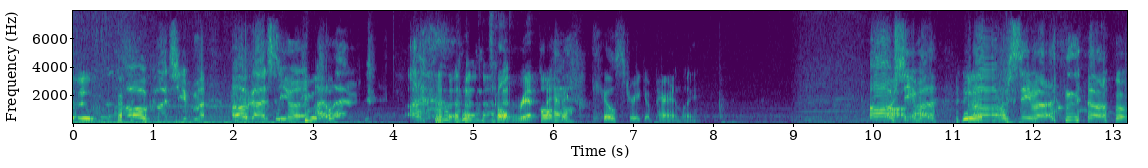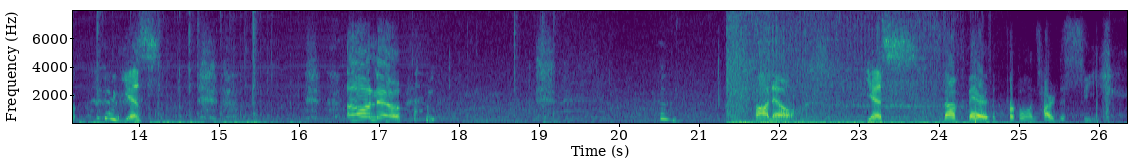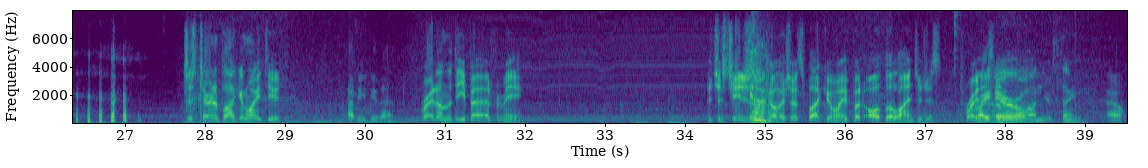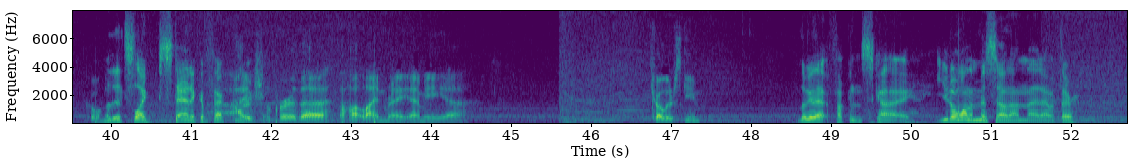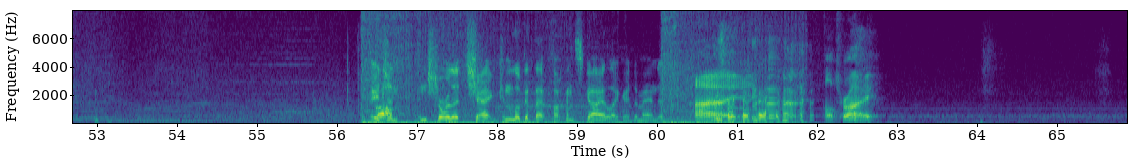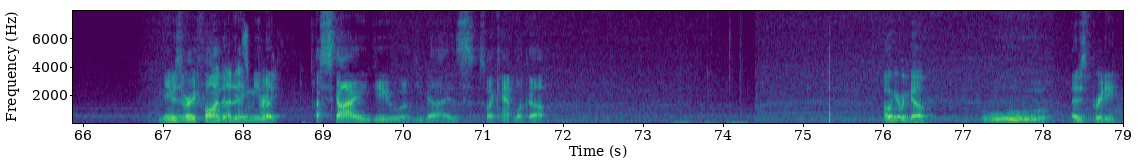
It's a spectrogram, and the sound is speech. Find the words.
oh god, Shima. Oh god, Shima. I live. it's called Rip. I had a kill streak apparently. Oh, Oh, Shima. Oh, Shima. no. yes. Oh no. Oh no. Yes. It's not fair. The purple one's hard to see. Just turn it black and white, dude. How do you do that? Right on the D-pad for me. It just changes the color so it's black and white, but all the lines are just bright Right as hell. arrow on your thing, Oh, cool. but it's like static effect I version. prefer the the hotline Miami uh, color scheme. Look at that fucking sky. You don't want to miss out on that out there. Agent, ensure that chat can look at that fucking sky like I demanded. I, I'll try. The game is very fond of That is giving me pretty. like a sky view of you guys, so I can't look up. Oh, here we go. Ooh, that is pretty.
